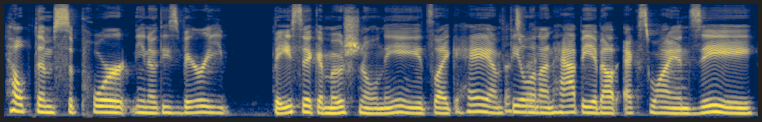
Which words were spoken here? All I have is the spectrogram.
help them support, you know, these very basic emotional needs like, hey, I'm That's feeling right. unhappy about X, Y, and Z.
